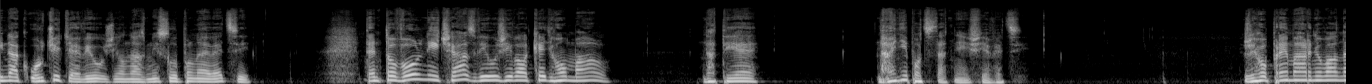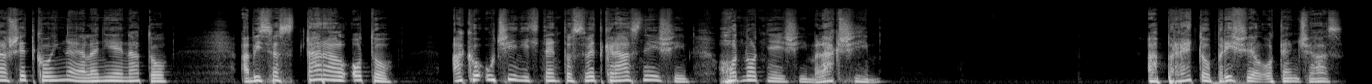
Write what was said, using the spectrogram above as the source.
inak určite využil na zmysluplné veci. Tento voľný čas využíval, keď ho mal, na tie najnepodstatnejšie veci. Že ho premárňoval na všetko iné, ale nie na to, aby sa staral o to, ako učiniť tento svet krásnejším, hodnotnejším, ľahším. A preto prišiel o ten čas.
